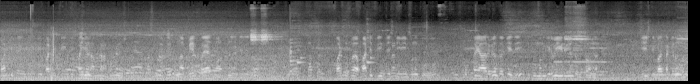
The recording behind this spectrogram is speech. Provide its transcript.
ఫార్టీ ఫైవ్ ఫార్టీ త్రీ నా పేరు ప్రయాస్ మాట్లాడుతున్నానండి నేను forty forty three inches TV మనకు ముప్పై ఆరు వేలు దొరికేది. ఇప్పుడు మనకి ఇరవై ఏడు వేలు దొరుకుతూ ఉందండి జిఎస్టీ బాగా తగ్గడం వల్ల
